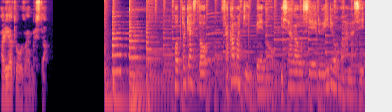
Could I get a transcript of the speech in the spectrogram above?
ありがとうございました。ポッドキャスト、坂巻一平の医者が教える医療の話。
